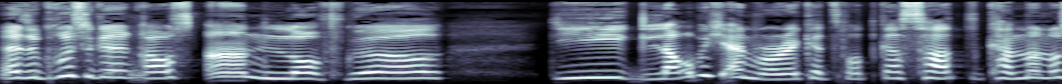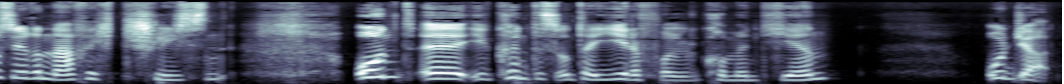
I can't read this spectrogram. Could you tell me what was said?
Also Grüße gehen raus an Love Girl, die, glaube ich, einen Warrior Podcast hat. Kann man aus ihren Nachrichten schließen. Und äh, ihr könnt es unter jeder Folge kommentieren. Und ja, ciao.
